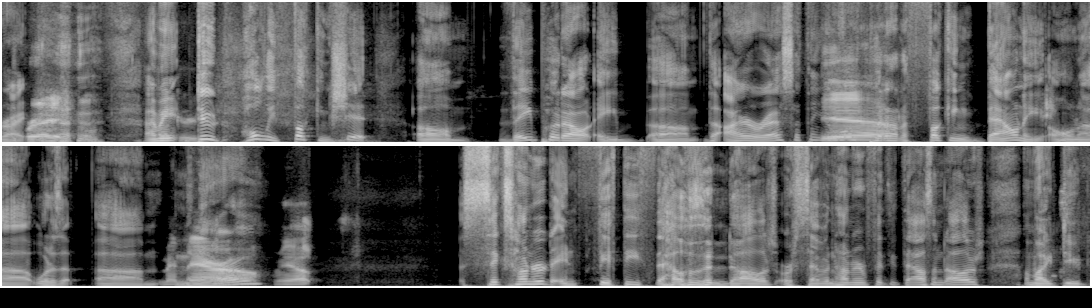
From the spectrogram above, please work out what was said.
Right. Right. I mean, Fuckers. dude, holy fucking shit. Um, they put out a um the IRS, I think it Yeah. put out a fucking bounty on uh what is it? Um Monero. Yep. Six hundred and fifty thousand dollars or seven hundred fifty thousand dollars. I'm like, dude,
